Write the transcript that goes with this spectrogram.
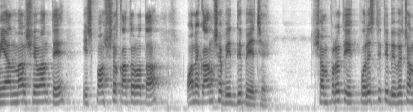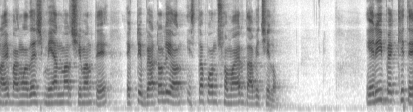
মিয়ানমার সীমান্তে স্পর্শকাতরতা অনেকাংশে বৃদ্ধি পেয়েছে। সাম্প্রতিক পরিস্থিতি বিবেচনায় বাংলাদেশ মিয়ানমার সীমান্তে একটি ব্যাটালিয়ন স্থাপন সময়ের দাবি ছিল। এরই প্রেক্ষিতে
